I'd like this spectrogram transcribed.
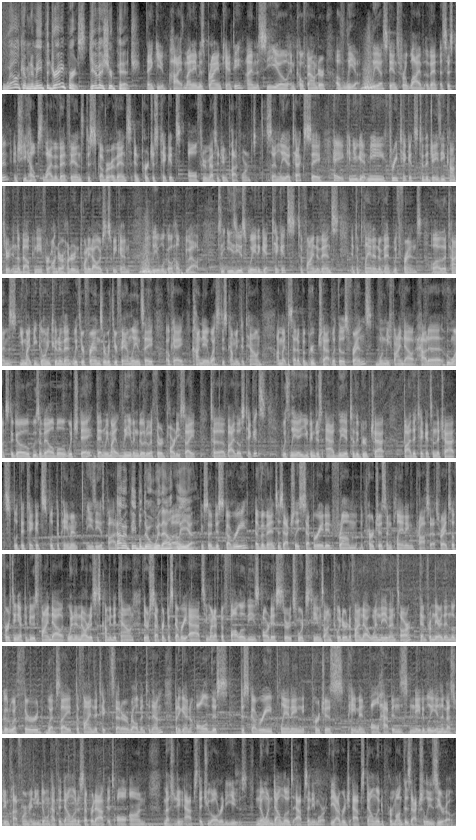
Welcome to Meet the Drapers. Give us your pitch. Thank you. Hi, my name is Brian Canty. I am the CEO and co founder of LEA. LEA stands for Live Event Assistant, and she helps live event fans discover events and purchase tickets all through messaging platforms. Send LEA a text, say, hey, can you get me three tickets to the Jay Z concert in the balcony for under $120 this weekend? And LEA will go help you out. It's the easiest way to get tickets, to find events, and to plan an event with friends. A lot of the times, you might be going to an event with your friends or with your family and say, okay, Kanye West is coming to town. I might set up a group chat with those friends. When we find out how to who wants to go, who's available, which day, then we might leave and go to a third party site to buy those tickets. With LEA, you can just add LEA to the group chat, buy the tickets in the chat, split the tickets, split the payment, easy as pie. How do people do it without Uh, LEA? So discovery of events is actually separated from the purchase and planning process, right? So the first thing you have to do is find out when an artist is coming to town. There are separate discovery apps. You might have to follow these artists or sports teams on Twitter to find out when the events are. Then from there, then they'll go to a third website to find the tickets that are relevant to them. But again, all of this discovery, planning, purchase, payment all happens natively in the messaging platform and you don't have to download a separate app. It's all on messaging apps that you already use. No one downloads apps anymore. The average apps downloaded per month is actually zero.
